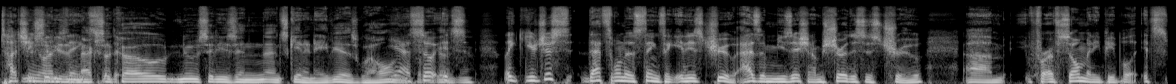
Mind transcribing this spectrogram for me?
touching New cities in things so that- Mexico, new cities in, in Scandinavia as well. yeah so stuff like that, it's yeah. like you're just that's one of those things like it is true. As a musician i'm sure this is true um, for so many people it's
